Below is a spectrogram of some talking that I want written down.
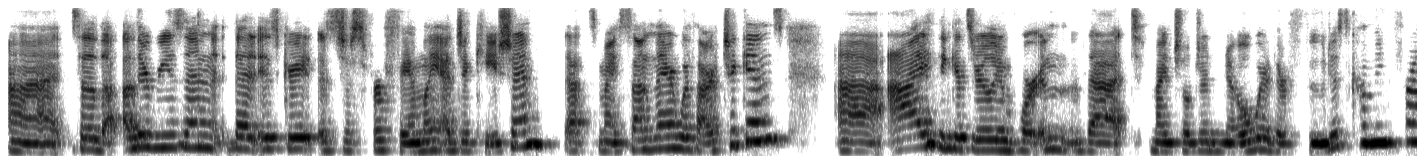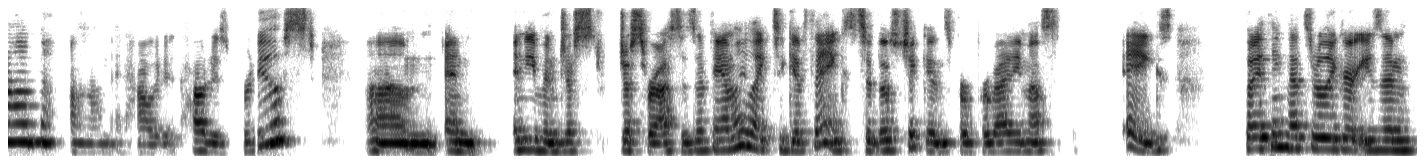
Uh, so the other reason that is great is just for family education. That's my son there with our chickens. Uh, I think it's really important that my children know where their food is coming from um, and how it is, how it is produced. Um, and, and even just, just for us as a family, like to give thanks to those chickens for providing us eggs. So I think that's a really great reason.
